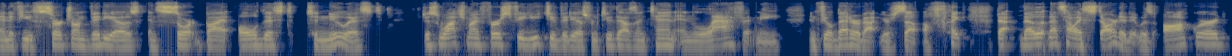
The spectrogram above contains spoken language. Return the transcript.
and if you search on videos and sort by oldest to newest just watch my first few YouTube videos from 2010 and laugh at me and feel better about yourself. Like that, that that's how I started. It was awkward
